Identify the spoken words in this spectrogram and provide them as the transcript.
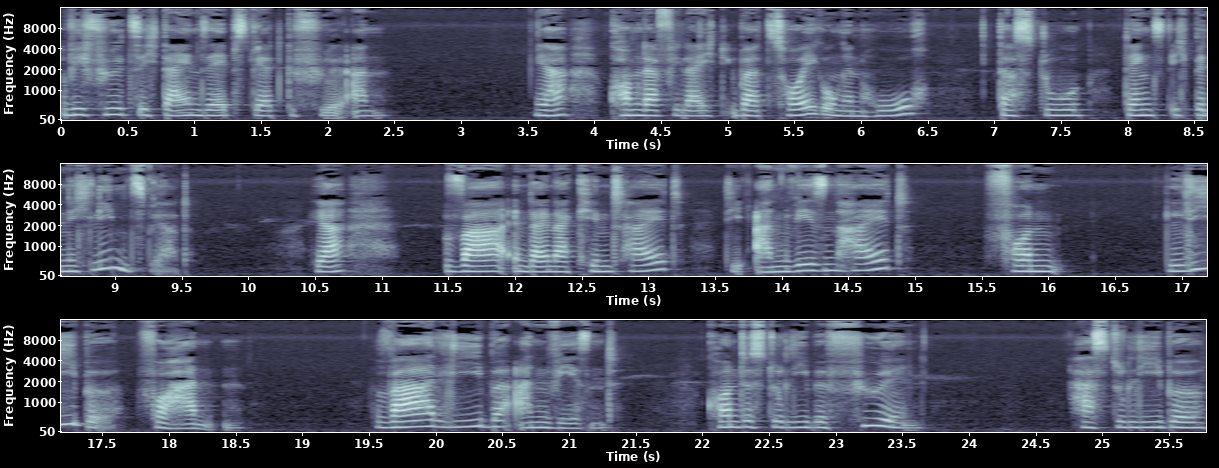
wie fühlt sich dein Selbstwertgefühl an? Ja, kommen da vielleicht Überzeugungen hoch, dass du denkst, ich bin nicht liebenswert. Ja, war in deiner Kindheit die Anwesenheit von Liebe vorhanden? War Liebe anwesend? Konntest du Liebe fühlen? Hast du Liebe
